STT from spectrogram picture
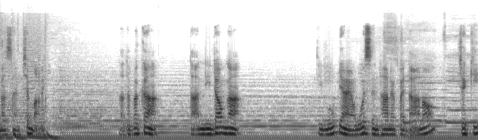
မက်ဆန်ဖြစ်ပါလိမ့်။ဒါတစ်ဘက်ကဒါအနီတောင်းက ဒီမူးပြန်ရဝစ်စင်ထားတဲ့ဖိုက်တာနော်ဂျက်ကီ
